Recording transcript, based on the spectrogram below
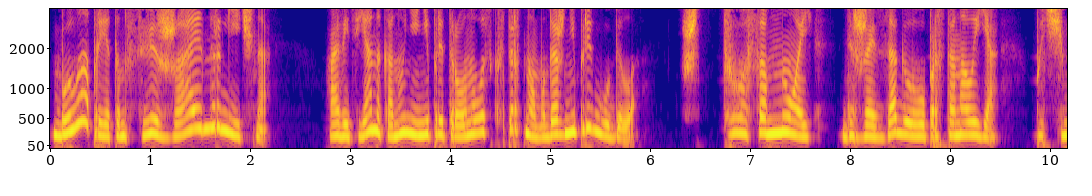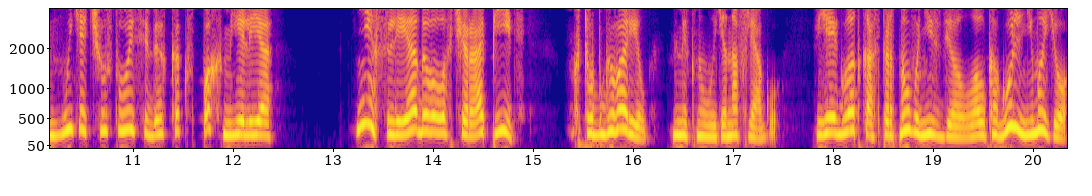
была при этом свежа и энергична. А ведь я накануне не притронулась к спиртному, даже не пригубила. «Что со мной?» — держась за голову, простонала я. «Почему я чувствую себя как с похмелья?» «Не следовало вчера пить!» «Кто бы говорил?» — намекнула я на флягу. «Я и глотка спиртного не сделала, алкоголь не мое».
